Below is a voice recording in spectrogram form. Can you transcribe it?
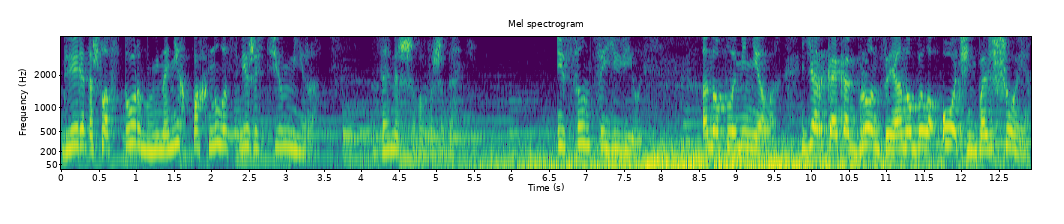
Дверь отошла в сторону, и на них пахнуло свежестью мира, замершего в ожидании. И солнце явилось. Оно пламенело, яркое, как бронза, и оно было очень большое.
